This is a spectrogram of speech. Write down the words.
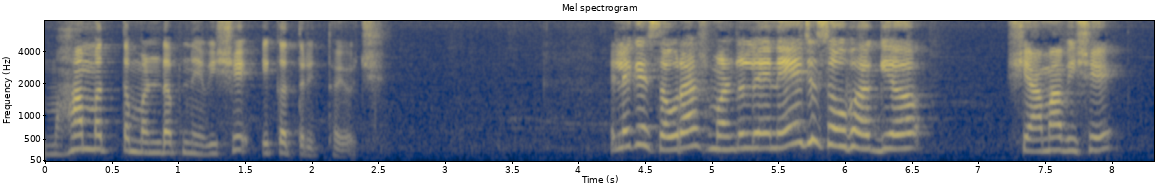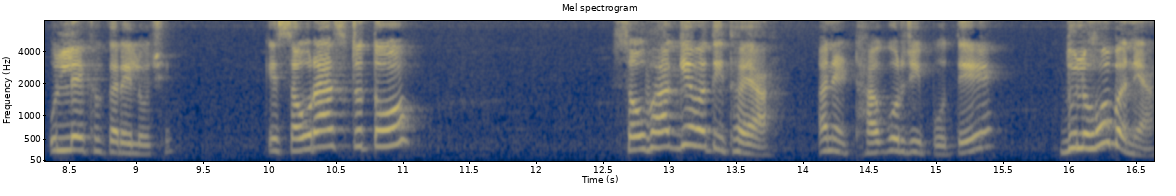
મહામત્ત મંડપને વિશે એકત્રિત થયો છે. એટલે કે સૌરાષ્ટ્ર મંડળીને જ સૌભાગ્ય શ્યામા વિશે ઉલ્લેખ કરેલો છે કે સૌરાષ્ટ્ર તો સૌભાગ્યવતી થયા અને ઠાકોરજી પોતે દુલ્હો બન્યા.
